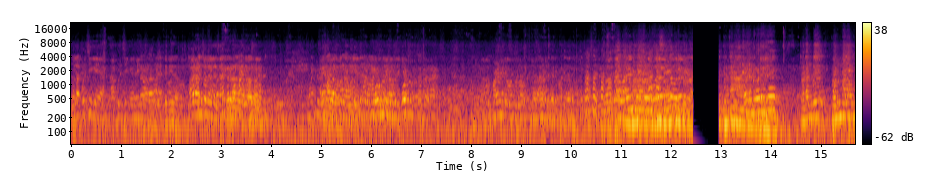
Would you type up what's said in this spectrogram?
நல்லா பிடிச்சிக்கங்க ஆ, பிடிச்சிக்கங்க நீங்க வாங்க. அவர் அனுப்பிச்சு சார் நான் பாத்து வந்துடுறேன். ஐயா, வாங்க, அவங்க எதுக்கு போட்டு விடுங்க, போட்டு விடுங்க. பழனியில ஒரு இதற்கான ஆணை வழங்கப்படுகிறது. தொடர்ந்து பொன்மலம்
